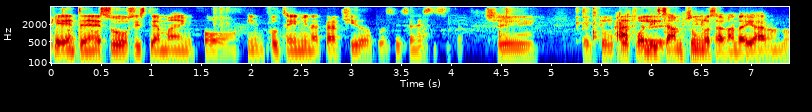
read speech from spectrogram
quieren tener su sistema info, infotainment acá chido, pues sí se necesita. Sí. Entonces, Apple eh, y Samsung los agandallaron, ¿no?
